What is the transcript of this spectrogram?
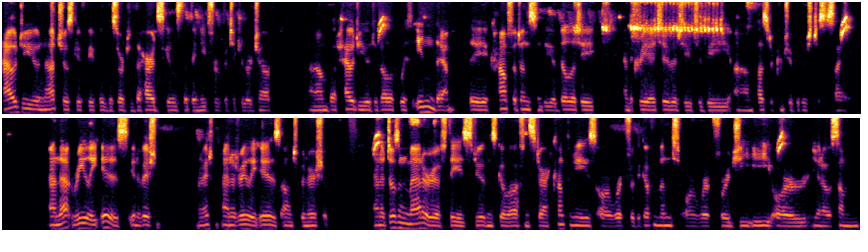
How do you not just give people the sort of the hard skills that they need for a particular job, um, but how do you develop within them the confidence and the ability and the creativity to be um, positive contributors to society? And that really is innovation. right? And it really is entrepreneurship. And it doesn't matter if these students go off and start companies or work for the government or work for GE or you know some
